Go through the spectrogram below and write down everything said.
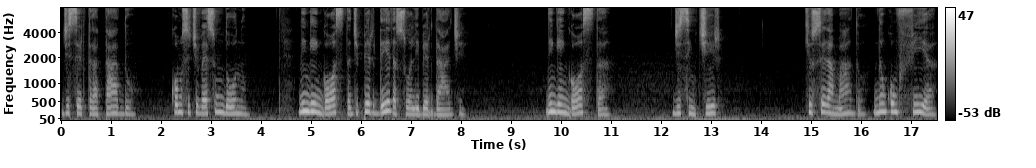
de ser tratado como se tivesse um dono. Ninguém gosta de perder a sua liberdade. Ninguém gosta de sentir que o ser amado não confia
